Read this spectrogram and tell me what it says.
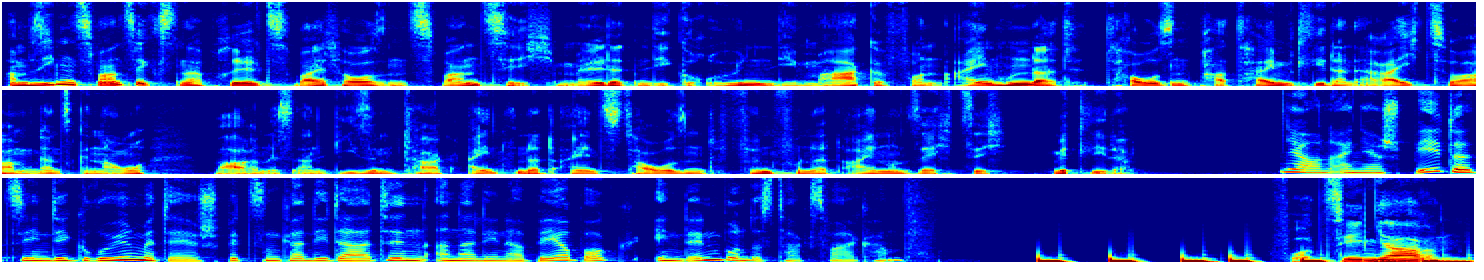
Am 27. April 2020 meldeten die Grünen die Marke von 100.000 Parteimitgliedern erreicht zu haben. Ganz genau waren es an diesem Tag 101.561 Mitglieder. Ja, und ein Jahr später ziehen die Grünen mit der Spitzenkandidatin Annalena Baerbock in den Bundestagswahlkampf. Vor zehn Jahren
